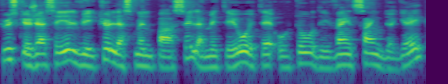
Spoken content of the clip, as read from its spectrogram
puisque j'ai essayé le véhicule la semaine passée, la météo était autour des 25 degrés.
